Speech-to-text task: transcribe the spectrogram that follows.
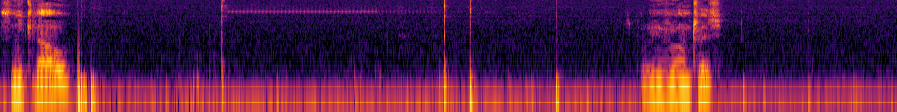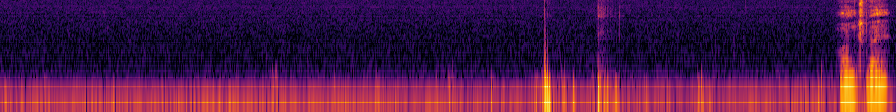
Zniknął. Spróbujmy wyłączyć. Łączmy.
